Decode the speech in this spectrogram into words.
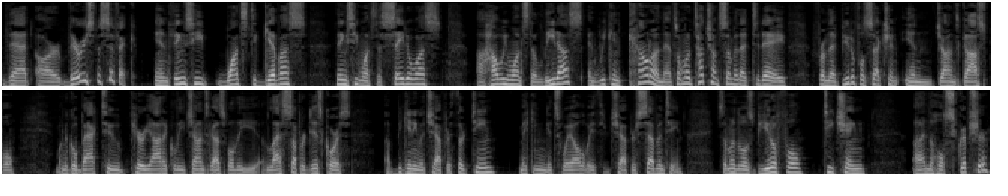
that are very specific and things He wants to give us, things He wants to say to us, uh, how He wants to lead us, and we can count on that. So I'm going to touch on some of that today from that beautiful section in John's Gospel. I'm going to go back to periodically John's Gospel, the Last Supper discourse, uh, beginning with chapter 13, making its way all the way through chapter 17. Some of the most beautiful teaching uh, in the whole Scripture.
